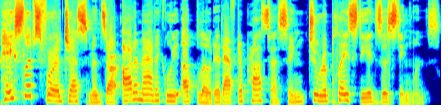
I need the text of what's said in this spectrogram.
Payslips for adjustments are automatically uploaded after processing to replace the existing ones.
